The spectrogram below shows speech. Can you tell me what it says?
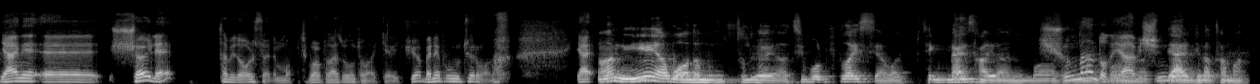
Yani e, şöyle tabii doğru söyledim. Tibor Plyce unutmamak gerekiyor. Ben hep unutuyorum onu. Yani, abi niye ya bu adam unutuluyor ya? Tibor Plyce ya bak. Tek ben hayranıyım bu adamın. Şundan dolayı abi şimdi. Dergin Ataman.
